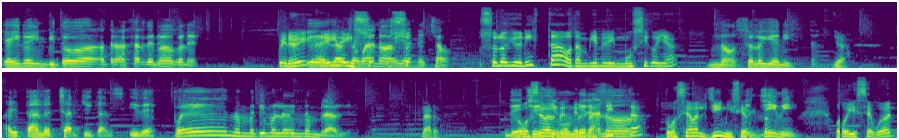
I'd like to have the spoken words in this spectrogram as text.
Y ahí nos invitó a trabajar de nuevo con él. Pero ahí, la so- nos so- habían echado. solo guionista o también eres músico ya? No, solo guionista. Ya, Ahí estaban los Charkicans. Y después nos metimos en los innombrables. claro. De ¿Cómo hecho, se llama hicimos el, un el verano. bajista? ¿Cómo se llama el Jimmy, cierto? El Jimmy. Oye, ese weón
